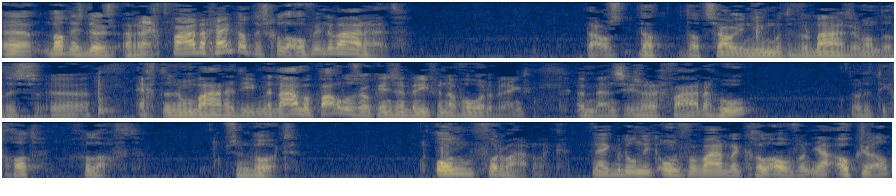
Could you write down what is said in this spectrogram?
uh, wat is dus rechtvaardigheid? Dat is geloven in de waarheid. Trouwens, dat, dat zou je niet moeten verbazen, want dat is uh, echt zo'n waarheid die met name Paulus ook in zijn brieven naar voren brengt. Een mens is rechtvaardig, hoe? Doordat hij God gelooft. Op zijn woord. Onvoorwaardelijk. Nee, ik bedoel niet onvoorwaardelijk geloven, ja ook wel,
